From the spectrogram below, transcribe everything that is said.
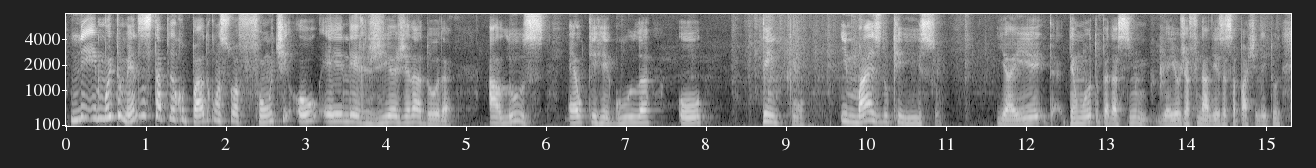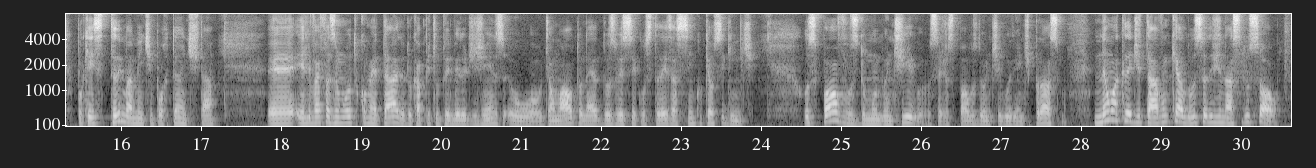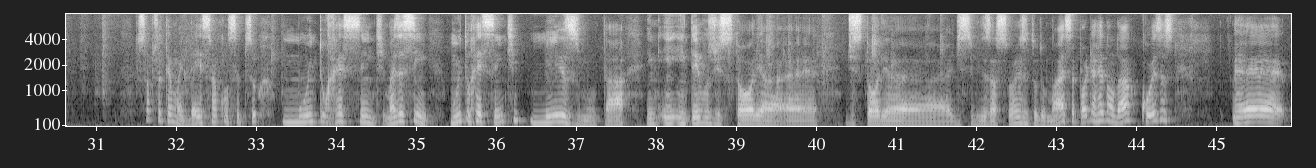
E muito menos está preocupado com a sua fonte ou energia geradora. A luz é o que regula o tempo. E mais do que isso, e aí tem um outro pedacinho, e aí eu já finalizo essa parte de leitura, porque é extremamente importante, tá? É, ele vai fazer um outro comentário do capítulo 1 de Gênesis, o John Alto, né, dos versículos 3 a 5, que é o seguinte. Os povos do mundo antigo, ou seja, os povos do Antigo Oriente Próximo, não acreditavam que a luz se originasse do Sol. Só para você ter uma ideia, isso é uma concepção muito recente, mas assim, muito recente mesmo, tá? Em, em, em termos de história, é, de história de civilizações e tudo mais, você pode arredondar coisas é,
